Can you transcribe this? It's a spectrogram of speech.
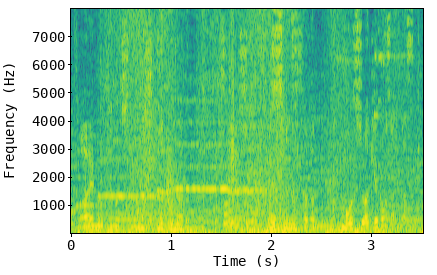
没？前の魂に資格などない生死は拙者の定め申し訳ございません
